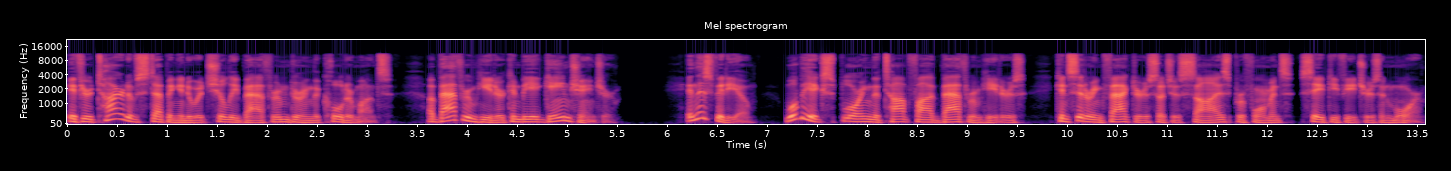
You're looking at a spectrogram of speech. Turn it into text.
If you're tired of stepping into a chilly bathroom during the colder months, a bathroom heater can be a game changer. In this video, we'll be exploring the top 5 bathroom heaters, considering factors such as size, performance, safety features, and more.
